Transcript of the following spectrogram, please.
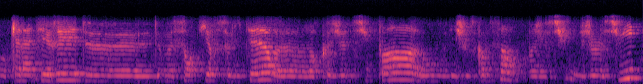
aucun intérêt de, de me sentir solitaire euh, alors que je ne suis pas, ou des choses comme ça. Moi, je, suis, je le suis.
